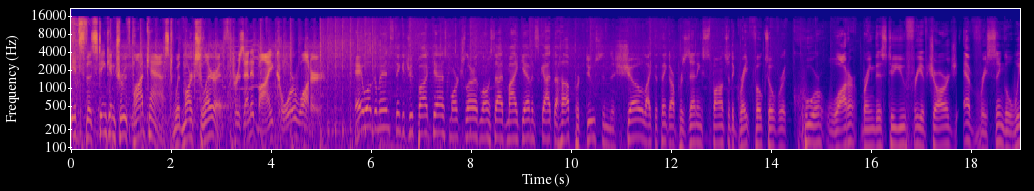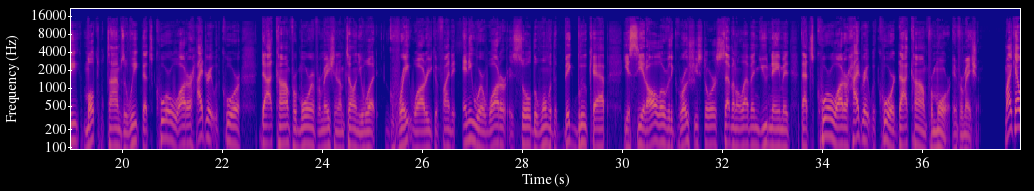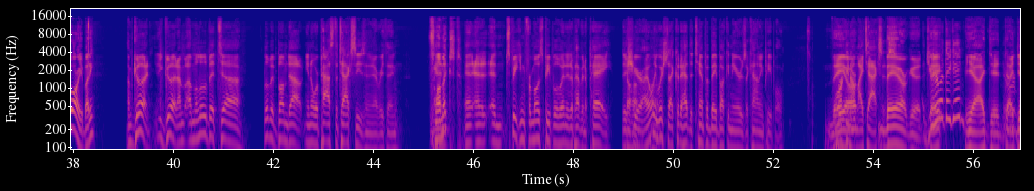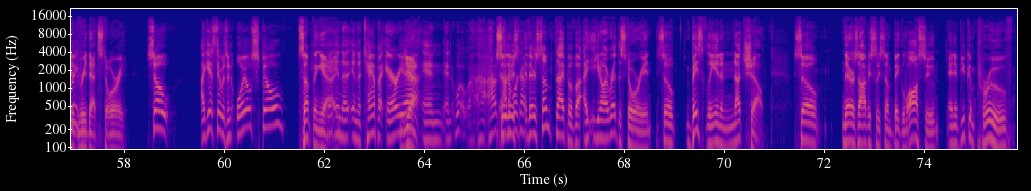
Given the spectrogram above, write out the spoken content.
It's the Stinkin' Truth Podcast with Mark Schlereth, presented by Core Water. Hey, welcome in, Stinkin' Truth Podcast. Mark Schlereth alongside Mike Evans, Scott the Huff, producing the show. Like to thank our presenting sponsor, the great folks over at Core Water. Bring this to you free of charge every single week, multiple times a week. That's Core Water. Hydrate with Core.com for more information. I'm telling you what, great water. You can find it anywhere water is sold. The one with the big blue cap. You see it all over the grocery stores, 7 Eleven, you name it. That's Core Water. Hydrate with Core.com for more information. Mike, how are you, buddy? I'm good. Good. I'm I'm a little bit uh, a little bit bummed out. You know, we're past the tax season and everything. Flummoxed? And and and speaking for most people who ended up having to pay this Uh-huh, year, I only uh-huh. wish I could have had the Tampa Bay Buccaneers accounting people They working are, on my taxes. They are good. Do you hear what they did? Yeah, I did. I did read that story. So, I guess there was an oil spill Something, yeah. in the in the Tampa area. Yeah. And and wha- how, how, so how there's work out? there's some type of uh, you know I read the story and so basically in a nutshell, so there's obviously some big lawsuit and if you can prove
